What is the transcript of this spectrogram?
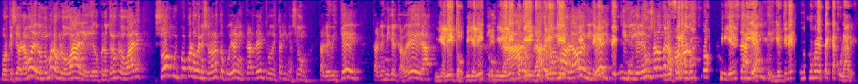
porque si hablamos de los números globales, de los peloteros globales, son muy pocos los venezolanos que pudieran entrar dentro de esta alineación. Tal vez Vizquel, tal vez Miguel Cabrera. Miguelito, Miguelito, Miguelito, Claro, que claro, yo creo no que hemos hablado de Miguel. Y Miguel es un salón de la no fuera fama. Augusto, Miguel sería. Latente. Miguel tiene unos números espectaculares.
